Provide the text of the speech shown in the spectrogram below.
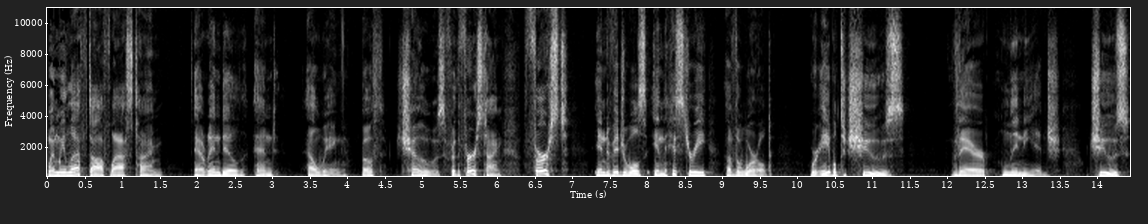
When we left off last time, Eärendil and Elwing both chose, for the first time, first individuals in the history of the world were able to choose their lineage, choose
